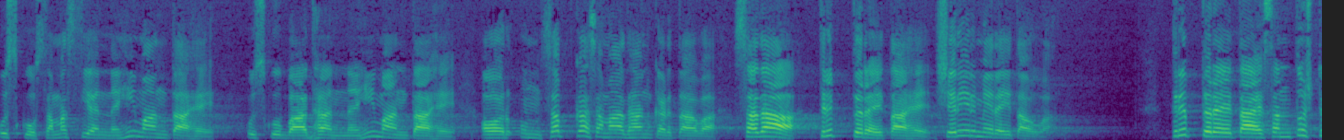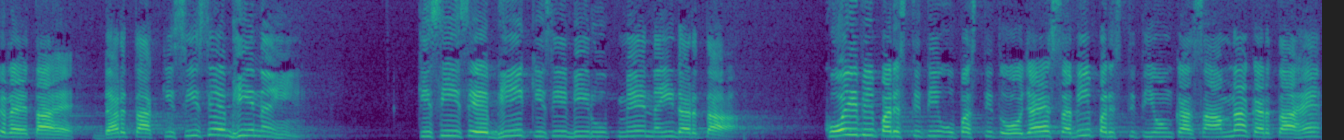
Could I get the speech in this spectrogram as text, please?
उसको समस्या नहीं मानता है। उसको बाधा नहीं मानता है और उन सब का समाधान करता हुआ सदा तृप्त रहता है, शरीर में रहता हुआ। तृप्त रहता है, संतुष्ट रहता है, डरता किसी से भी नहीं। किसी से भी, किसी भी रूप में नहीं डरता। कोई भी परिस्थिति उपस्थित हो जाए, सभी परिस्थितियों का सामना करता है,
